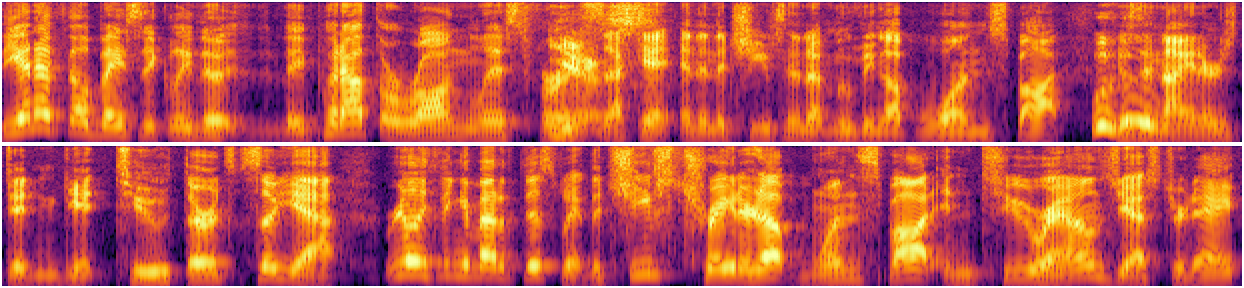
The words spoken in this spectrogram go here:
the NFL basically the, they put out the wrong list for yes. a second, and then the Chiefs ended up moving up one spot because the Niners didn't get two thirds. So yeah, really think about it this way: the Chiefs traded up one spot in two rounds yesterday.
